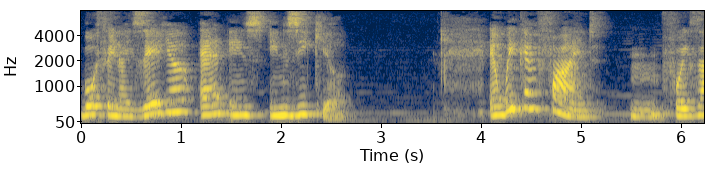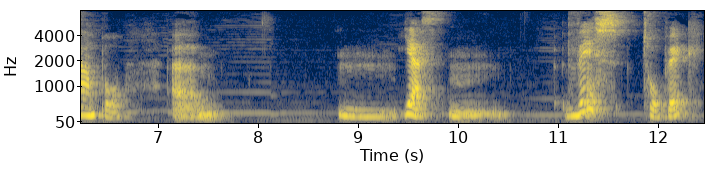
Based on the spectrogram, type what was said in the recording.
both in Isaiah and in, in Ezekiel. And we can find, um, for example, um, um, yes, this topic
